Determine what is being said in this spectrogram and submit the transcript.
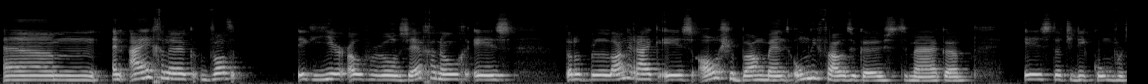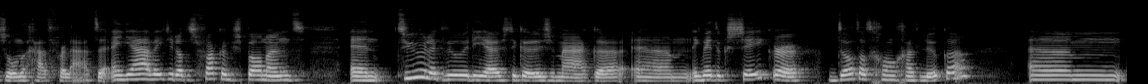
Um, en eigenlijk wat ik hierover wil zeggen nog is dat het belangrijk is als je bang bent om die foute keuze te maken, is dat je die comfortzone gaat verlaten. En ja, weet je, dat is fucking spannend. En tuurlijk wil je de juiste keuze maken. Um, ik weet ook zeker dat dat gewoon gaat lukken. Um,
